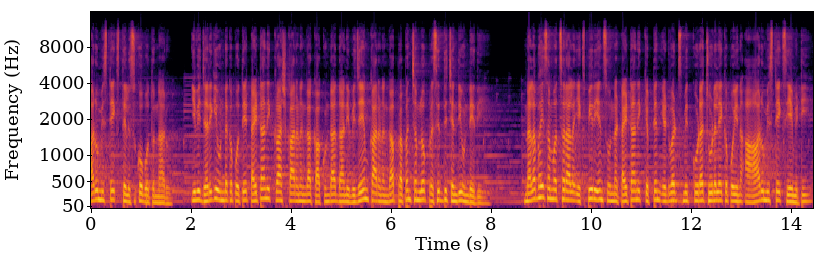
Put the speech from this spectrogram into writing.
ఆరు మిస్టేక్స్ తెలుసుకోబోతున్నారు. ఇవి జరిగి ఉండకపోతే టైటానిక్ క్రాష్ కారణంగా కాకుండా దాని విజయం కారణంగా ప్రపంచంలో ప్రసిద్ధి చెంది ఉండేది. నలభై సంవత్సరాల ఎక్స్పీరియన్స్ ఉన్న టైటానిక్ కెప్టెన్ ఎడ్వర్డ్ స్మిత్ కూడా చూడలేకపోయిన ఆ ఆరు మిస్టేక్స్ ఏమిటి?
